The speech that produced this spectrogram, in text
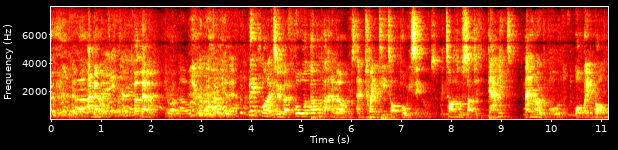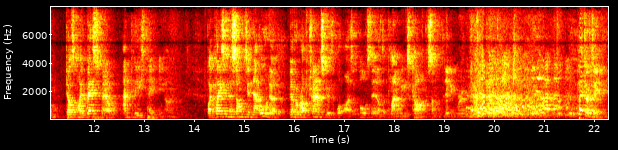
and metal. But metal, you're right. Oh, Blink 182 have had four double platinum albums and 20 top 40 singles, with titles such as Damn It, Man Overboard, What Went Wrong, Does My Breath Smell, and Please Take Me Home. By placing the songs in that order, you have a rough transcript of what Isaac Moore said after ploughing his car into someone's living room. Pedro.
